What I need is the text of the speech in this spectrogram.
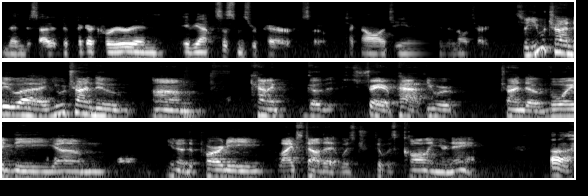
then decided to pick a career in avionics systems repair, so technology in the military. So you were trying to uh, you were trying to um, kind of go the straighter path. You were trying to avoid the um, you know the party lifestyle that was that was calling your name. Uh,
